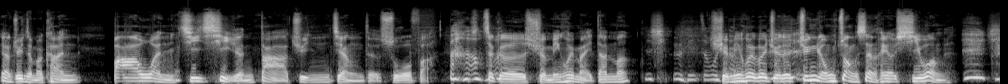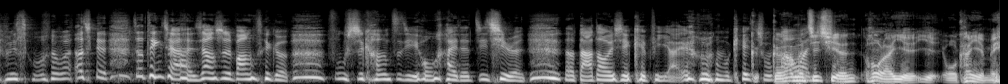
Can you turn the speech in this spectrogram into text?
亮君怎么看？八万机器人大军这样的说法，万 这个选民会买单吗？选民怎么？选民会不会觉得军容壮盛很有希望？选民怎么会问？而且这听起来很像是帮这个富士康自己红海的机器人要达到一些 KPI，我们可以出。可他们机器人后来也 也，我看也没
